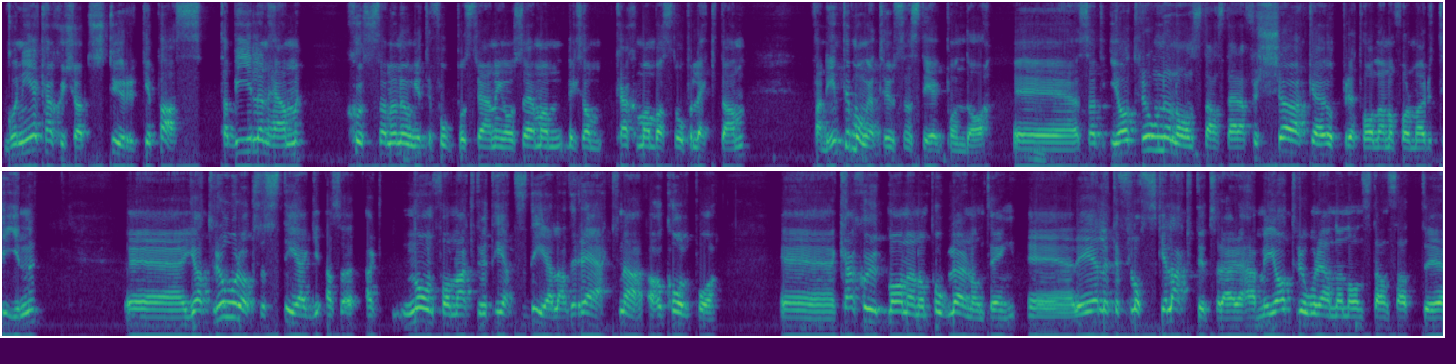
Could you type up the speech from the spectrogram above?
Går ner, kanske kör ett styrkepass, tar bilen hem, skjutsar någon unge till fotbollsträning och så är man liksom, kanske man bara står på läktaren. Fan, det är inte många tusen steg på en dag. Eh, så att jag tror nog någonstans där att försöka upprätthålla någon form av rutin. Eh, jag tror också steg, alltså någon form av aktivitetsdel att räkna, ha koll på. Eh, kanske utmana någon polare någonting. Eh, det är lite floskelaktigt sådär det här, men jag tror ändå någonstans att eh,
